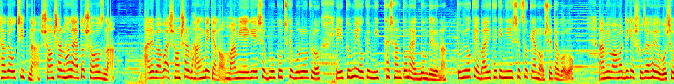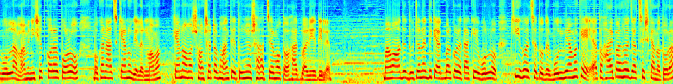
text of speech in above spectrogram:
থাকা উচিত না। সংসার ভাঙা এত সহজ না। আরে বাবা, সংসার ভাঙবে কেন? মামি এগে এসে ভ্রুকুচকে বলে উঠল, এই তুমি ওকে মিথ্যা সান্ত্বনা একদম দেবে না। তুমি ওকে বাড়ি থেকে নিয়ে এসেছ কেন? সেটা বলো। আমি মামার দিকে সোজা হয়ে বসে বললাম, আমি নিষেধ করার পরও ওখানে আজ কেন গেলেন মামা? কেন আমার সংসারটা ভাঙতে তুমিও সাহায্যের মতো হাত বাড়িয়ে দিলে? মামা আমাদের দুজনের দিকে একবার করে তাকিয়ে বলল, কি হয়েছে তোদের? বলবি আমাকে? এত হাইপার হয়ে যাচ্ছিস কেন তোরা?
